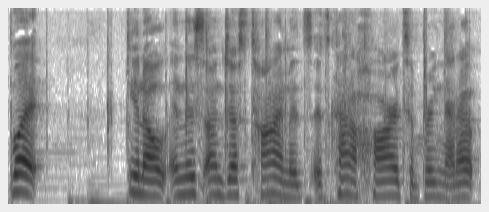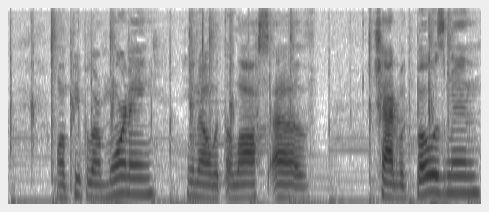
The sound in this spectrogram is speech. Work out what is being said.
But you know, in this unjust time, it's it's kind of hard to bring that up when people are mourning, you know, with the loss of Chadwick Boseman,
